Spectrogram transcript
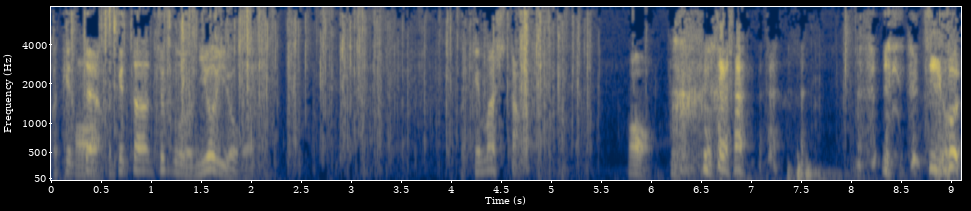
開けた、はい開けた直後の匂いを、開けました。あ匂 い、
